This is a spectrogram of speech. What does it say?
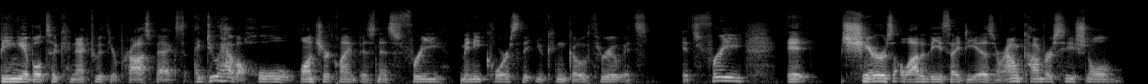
being able to connect with your prospects, I do have a whole launch your client business free mini course that you can go through. It's it's free. It shares a lot of these ideas around conversational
